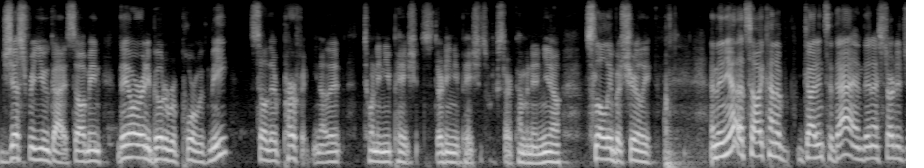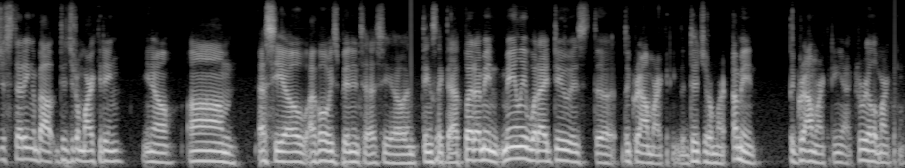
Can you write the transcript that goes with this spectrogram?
just for you guys. So i mean they already built a rapport with me so they're perfect you know they're 20 new patients 30 new patients will start coming in you know slowly but surely. And then yeah that's how i kind of got into that and then i started just studying about digital marketing you know um, SEO. I've always been into SEO and things like that. But I mean, mainly what I do is the the ground marketing, the digital mark. I mean, the ground marketing, yeah, guerrilla marketing.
